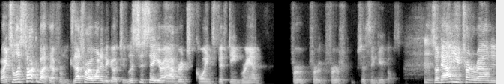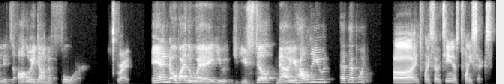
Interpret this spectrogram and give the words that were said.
all right, so let's talk about that from because that's where I wanted to go to. Let's just say your average coin's 15 grand for for for shits and giggles. Mm. So now you turn around and it's all the way down to four. Right. And oh, by the way, you you still now you're how old are you at that point? Uh, in 2017, it's 26.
